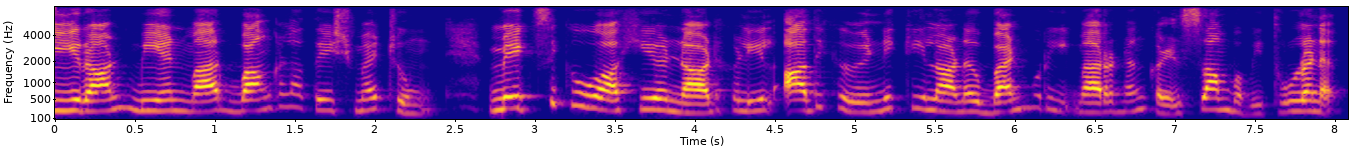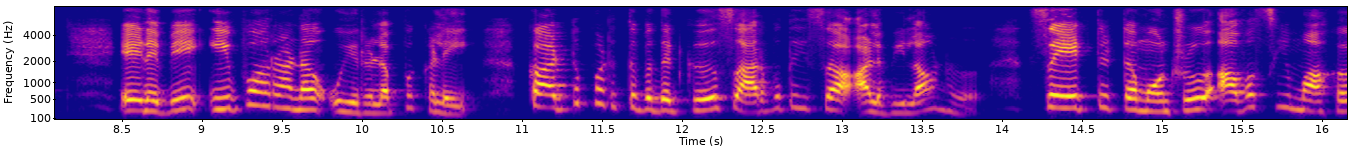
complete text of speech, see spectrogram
ஈரான் மியன்மார் பங்களாதேஷ் மற்றும் மெக்சிகோ ஆகிய நாடுகளில் அதிக எண்ணிக்கையிலான வன்முறை மரணங்கள் சம்பவித்துள்ளன. எனவே இவ்வாறான உயிரிழப்புகளை கட்டுப்படுத்துவதற்கு சர்வதேச அளவிலான செயற்திட்டம் ஒன்று அவசியமாக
